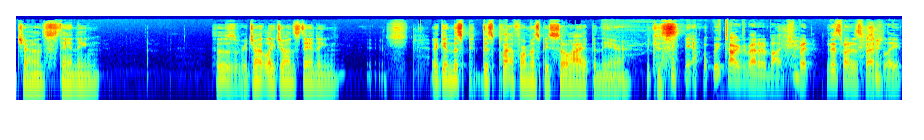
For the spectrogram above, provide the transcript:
Jon's standing. So this is weird. Jon, like Jon standing. Again, this this platform must be so high up in the air because Yeah, we've talked about it a bunch, but this one especially.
